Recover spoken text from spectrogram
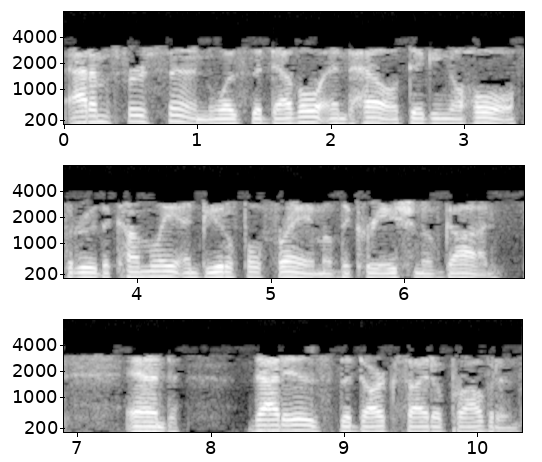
Adam's first sin was the devil and hell digging a hole through the comely and beautiful frame of the creation of God. And that is the dark side of providence,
